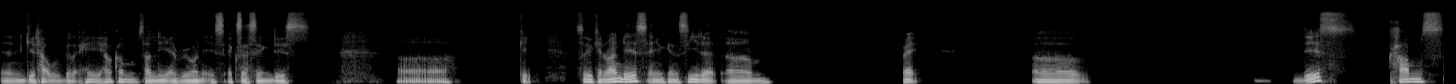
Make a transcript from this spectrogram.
and GitHub will be like, hey, how come suddenly everyone is accessing this? Uh, okay, so you can run this and you can see that, um, right? Uh, this comes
